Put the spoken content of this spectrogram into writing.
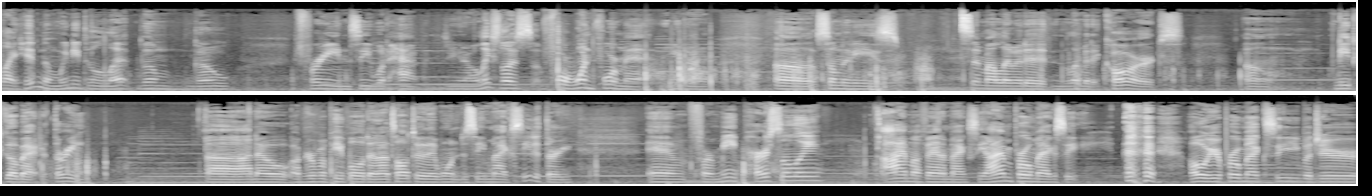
like hitting them. We need to let them go free and see what happens. You know, at least let's for one format. You know, uh, some of these semi-limited and limited cards um, need to go back to three. Uh, I know a group of people that I talked to they wanted to see Maxx C to three, and for me personally, I'm a fan of Maxx C. I'm pro Maxx C. oh, you're pro Maxx C, but you're,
